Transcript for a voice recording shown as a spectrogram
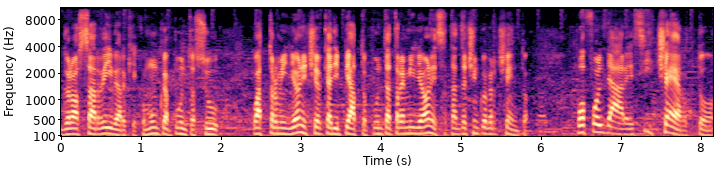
grossa al river che comunque appunto su 4 milioni circa di piatto punta 3 milioni, 75%, può foldare, sì certo,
